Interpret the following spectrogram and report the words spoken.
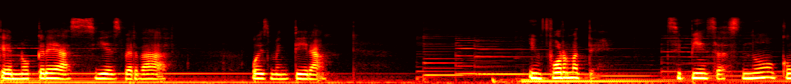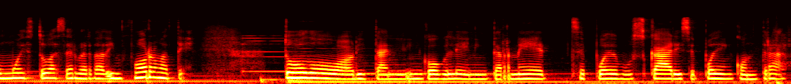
que no creas si es verdad o es mentira, infórmate. Si piensas, no, ¿cómo esto va a ser verdad? Infórmate. Todo ahorita en Google, en Internet, se puede buscar y se puede encontrar.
